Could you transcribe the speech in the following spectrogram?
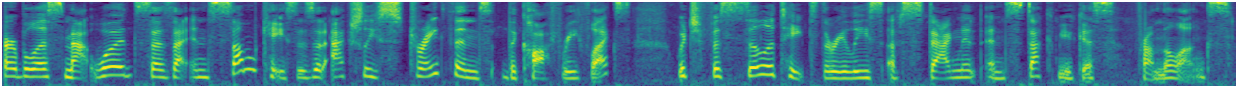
Herbalist Matt Wood says that in some cases it actually strengthens the cough reflex, which facilitates the release of stagnant and stuck mucus from the lungs.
